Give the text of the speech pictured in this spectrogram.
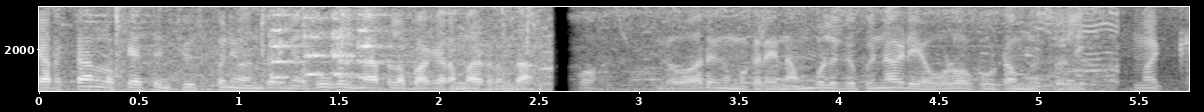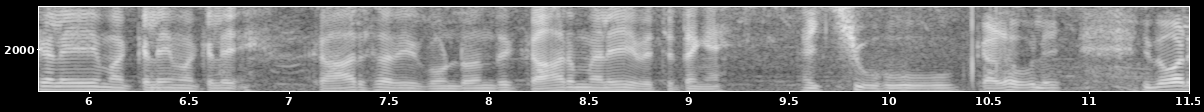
கரெக்டான லொக்கேஷன் சூஸ் பண்ணி வந்துருங்க. கூகுள் மேப்பில் பார்க்குற மாதிரி இருந்தால் இங்கே வருங்க மக்களே. நம்மளுக்கு பின்னாடி எவ்வளோ கூட்டம்னு சொல்லி. மக்களே மக்களே மக்களே. கார் சாவியை கொண்டு வந்து கார் மேலேயே வச்சுட்டேங்க. ஐயோ கடவுளே. இதோட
